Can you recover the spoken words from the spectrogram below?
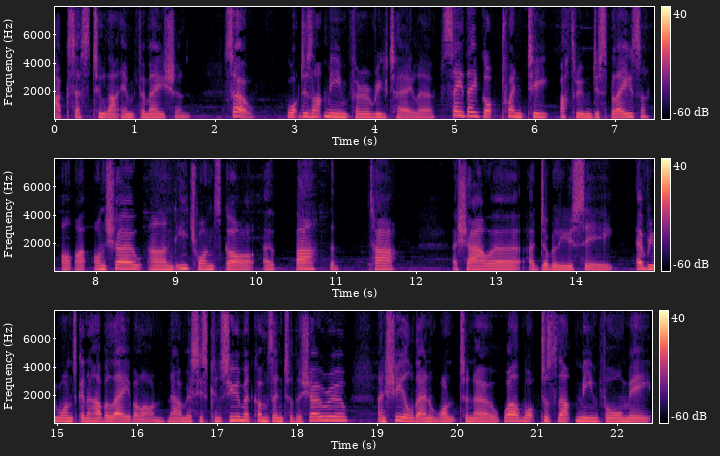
access to that information. So, what does that mean for a retailer? Say they've got 20 bathroom displays on, on show, and each one's got a bath, a tap, a shower, a WC everyone's going to have a label on. Now, Mrs. Consumer comes into the showroom and she'll then want to know, well, what does that mean for me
